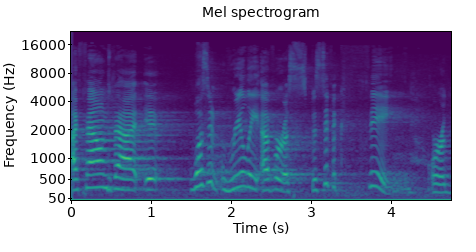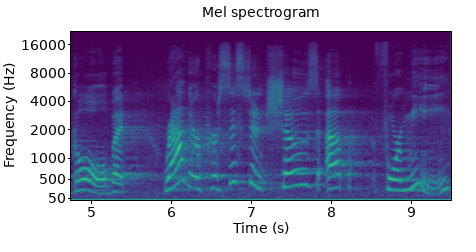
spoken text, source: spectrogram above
I found that it wasn't really ever a specific thing or a goal, but rather persistent shows up for me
